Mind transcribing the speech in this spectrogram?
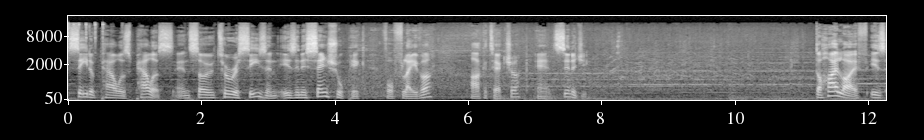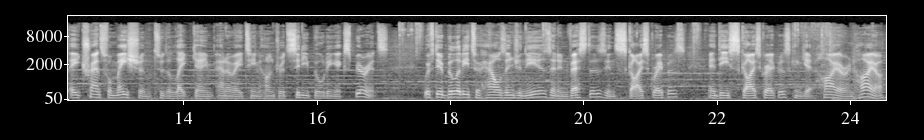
Seat of Power's Palace, and so Tourist Season is an essential pick for flavor, architecture, and synergy. The High Life is a transformation to the late game Anno 1800 city building experience, with the ability to house engineers and investors in skyscrapers, and these skyscrapers can get higher and higher,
